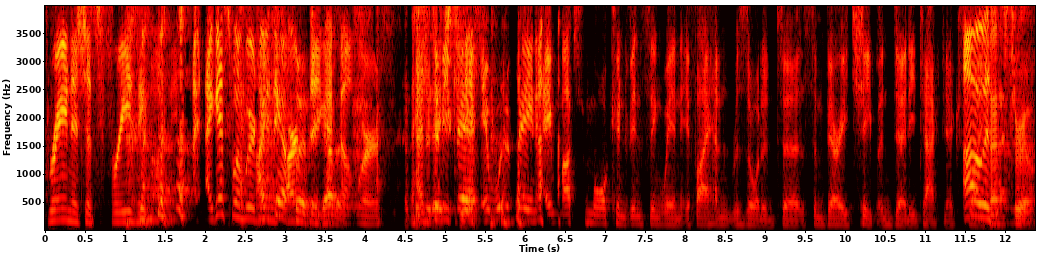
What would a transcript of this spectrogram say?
brain is just freezing on me. I, I guess when we were doing the can't art it thing, together. I felt worse. And to be fair, it would have been a much more convincing win if I hadn't resorted to some very cheap and dirty tactics. I was- That's true.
